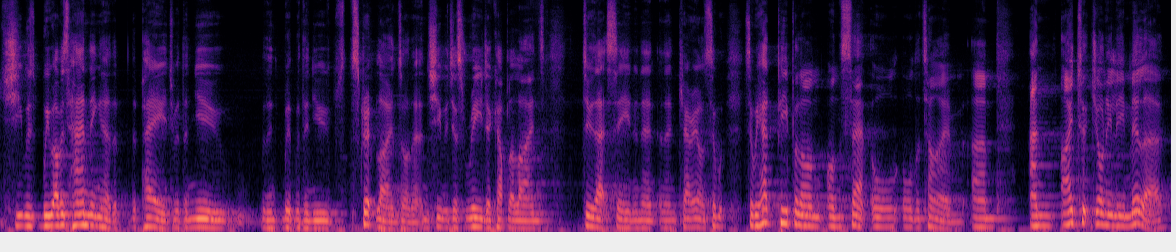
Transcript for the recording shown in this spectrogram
she was. We, I was handing her the, the page with the new with the, with, the new script lines on it, and she would just read a couple of lines, do that scene, and then and then carry on. So so we had people on on set all all the time, um, and I took Jonny Lee Miller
